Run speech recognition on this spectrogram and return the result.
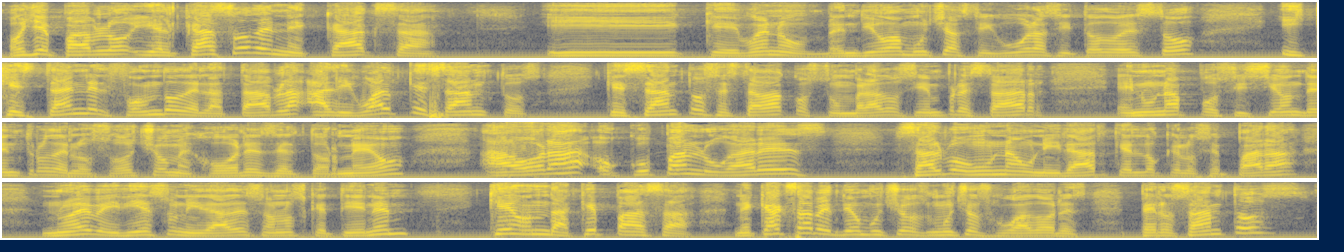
Oye, Pablo, y el caso de Necaxa, y que bueno, vendió a muchas figuras y todo esto, y que está en el fondo de la tabla, al igual que Santos, que Santos estaba acostumbrado siempre a estar en una posición dentro de los ocho mejores del torneo, ahora ocupan lugares, salvo una unidad, que es lo que los separa, nueve y diez unidades son los que tienen. ¿Qué onda? ¿Qué pasa? Necaxa vendió muchos, muchos jugadores, pero Santos...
